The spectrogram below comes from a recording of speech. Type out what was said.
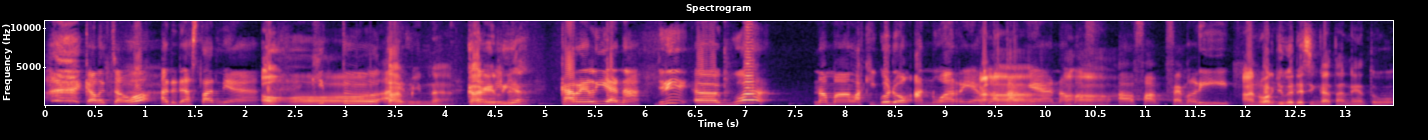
kalau cowok ada Dastannya Oh, Gitu, Tamina. Karelia? Tamina. Karelia nah jadi eh, gue nama laki gue dong Anwar ya Ah, belakangnya ah, nama ah. uh, fam- family Anwar juga ada singkatannya tuh.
